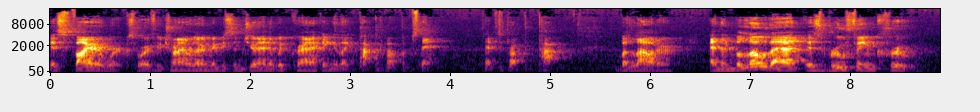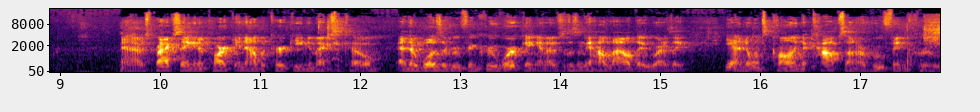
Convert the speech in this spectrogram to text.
is fireworks, where if you're trying to learn maybe some tune whip cracking, and like pop, pop, pop, pop, snap, snap, pop, pop, pop, but louder. And then below that is roofing crew. And I was practicing in a park in Albuquerque, New Mexico, and there was a roofing crew working, and I was listening to how loud they were. and I was like, yeah, no one's calling the cops on a roofing crew.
